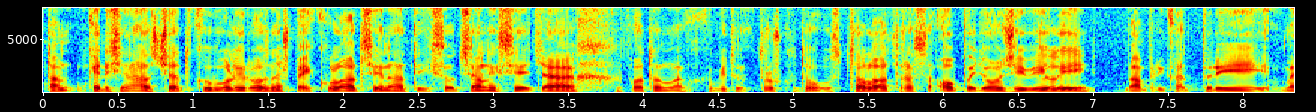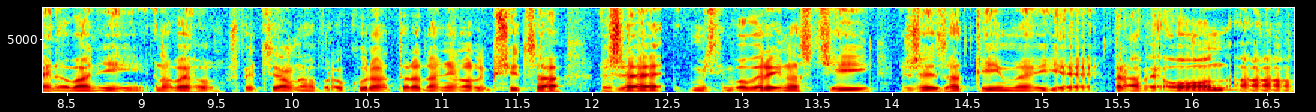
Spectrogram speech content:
Tam kedy si na začiatku boli rôzne špekulácie na tých sociálnych sieťach, potom ako keby to trošku to ustalo a teraz sa opäť oživili, napríklad pri menovaní nového špeciálneho prokurátora Daniela Lipšica, že myslím vo verejnosti, že za tým je práve on a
